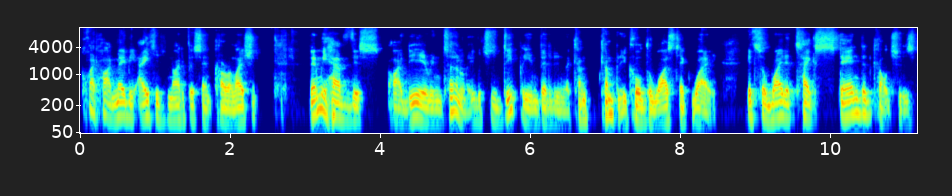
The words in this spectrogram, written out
quite high, maybe 80 to 90% correlation. Then we have this idea internally, which is deeply embedded in the com- company called the WiseTech Way. It's a way that takes standard cultures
